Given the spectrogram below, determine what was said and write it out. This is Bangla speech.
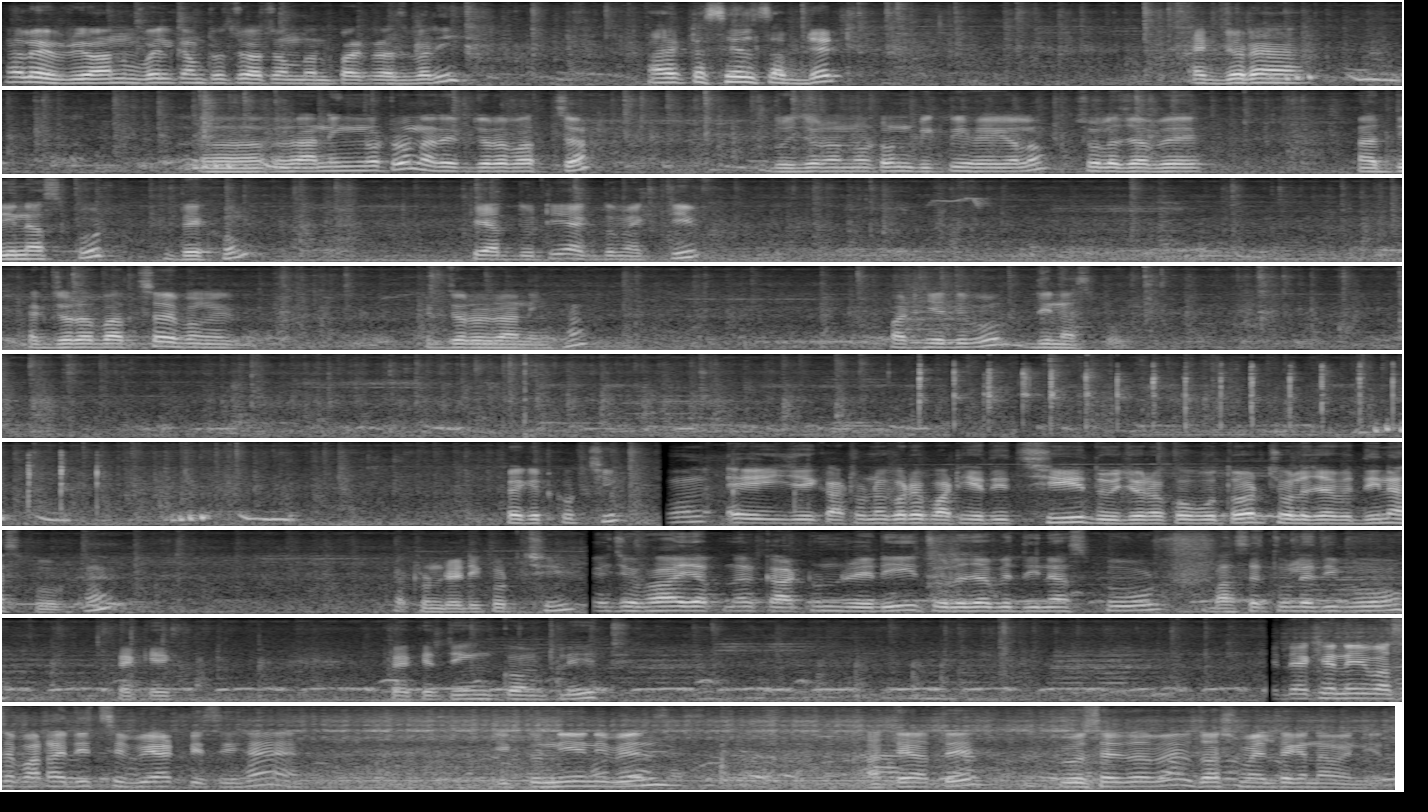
Hello everyone welcome to Chuachandan park Rajbari আর একটা সেলস আপডেট এক জোড়া রানিং নটন আর এক জোড়া বাচ্চা। দুই জোড়া নটন বিক্রি হয়ে গেল। চলে যাবে দিনাজপুর। দেখুন, পেয়ার দুটি একদম অ্যাক্টিভ এক জোড়া বাচ্চা এবং এক- জোড়া রানিং হ্যাঁ? পাঠিয়ে দেব দিনাজপুর। প্যাকেট করছি। এই যে কার্টুনে করে পাঠিয়ে দিচ্ছি, দুই জোড়া কবুতর, চলে যাবে দিনাজপুর হ্যাঁ? কার্টুন রেডি করছি। এই যে ভাই, আপনার কার্টুন রেডি চলে যাবে দিনাজপুর, বাসে তুলে দিব। প্যাকেট প্যাকেটিং কমপ্লিট দেখেন, এই বাসে পাঠিয়ে দিচ্ছি বিআরটিসি হ্যাঁ? একটু নিয়ে নেবেন। হাতে হাতে পৌঁছে যাবে, দশ মাইল থেকে নামে নিয়ে।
